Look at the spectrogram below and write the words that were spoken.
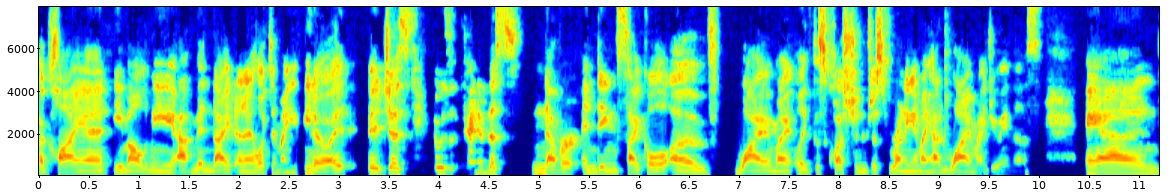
a client emailed me at midnight and I looked at my, you know, it, it just, it was kind of this never ending cycle of why am I, like this question just running in my head, why am I doing this? And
